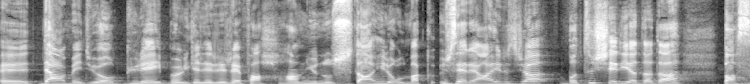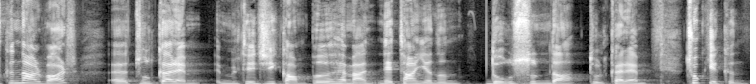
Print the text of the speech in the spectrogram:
e, devam ediyor. Güney bölgeleri Refah, Han Yunus dahil olmak üzere ayrıca Batı Şeria'da da baskınlar var. E, Tulkarem mülteci kampı hemen Netanya'nın doğusunda Tulkarem çok yakın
